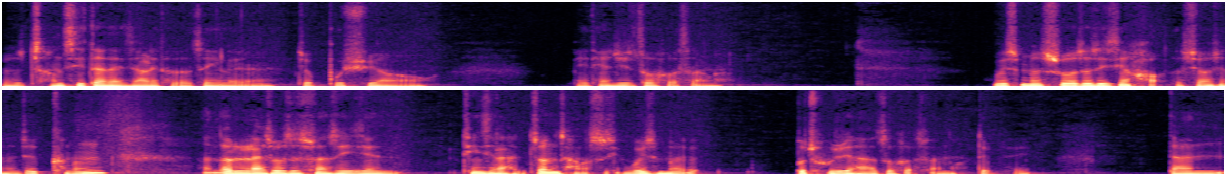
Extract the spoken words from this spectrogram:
就是长期待在家里头的这一类人，就不需要每天去做核酸了。为什么说这是一件好的消息呢？就可能按道理来说，这算是一件听起来很正常的事情。为什么不出去还要做核酸呢？对不对？但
